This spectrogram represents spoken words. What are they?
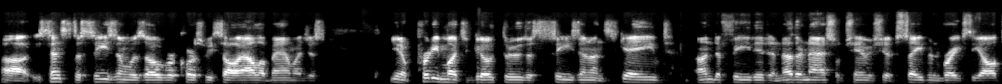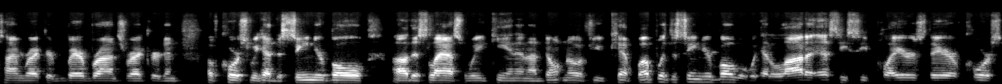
uh, since the season was over, of course, we saw Alabama just – you know, pretty much go through the season unscathed, undefeated, another national championship. Saban breaks the all-time record, Bear Bryant's record, and of course we had the Senior Bowl uh, this last weekend. And I don't know if you kept up with the Senior Bowl, but we had a lot of SEC players there. Of course,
